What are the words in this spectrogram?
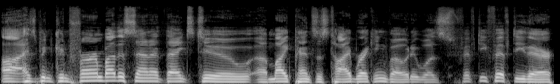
Uh, has been confirmed by the Senate thanks to uh, Mike Pence's tie breaking vote. It was 50 50 there.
